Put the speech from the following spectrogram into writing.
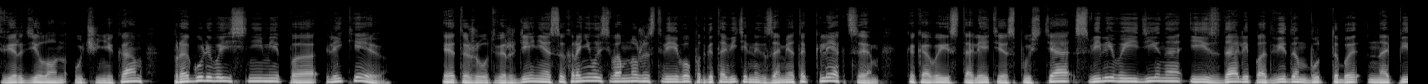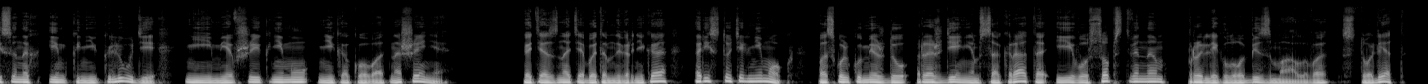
твердил он ученикам, прогуливаясь с ними по Ликею. Это же утверждение сохранилось во множестве его подготовительных заметок к лекциям, каковые столетия спустя свели воедино и издали под видом будто бы написанных им книг люди, не имевшие к нему никакого отношения. Хотя знать об этом наверняка Аристотель не мог, поскольку между рождением Сократа и его собственным пролегло без малого сто лет.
